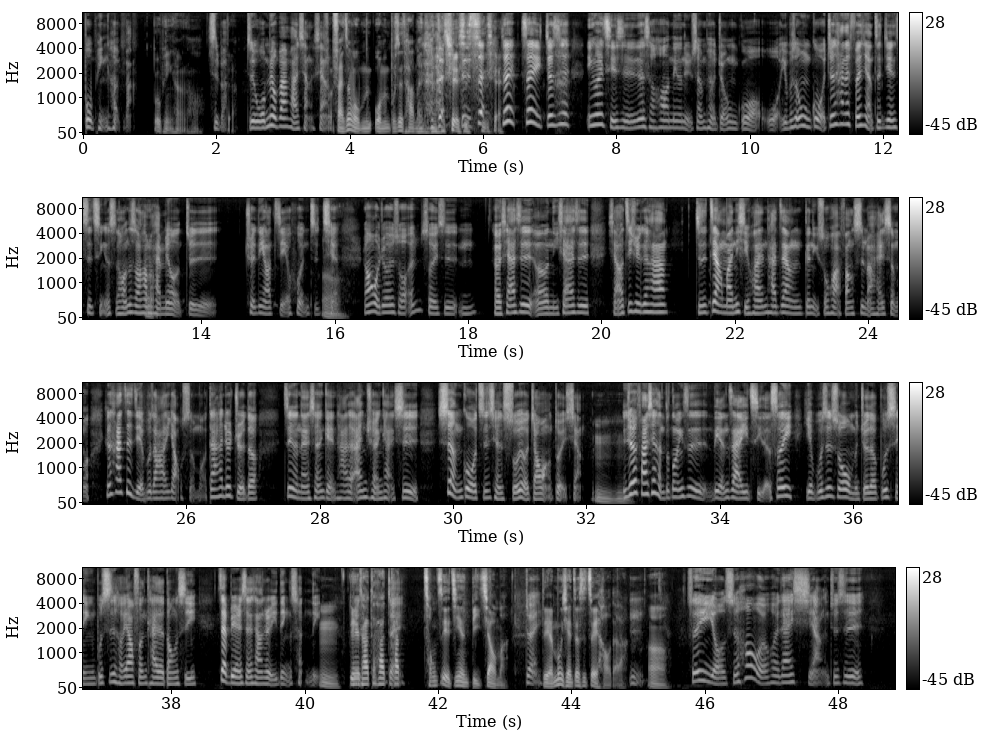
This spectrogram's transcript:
不平衡吧。不平衡哈，是吧？就是我没有办法想象。反正我们我们不是他们，确实是这样。所以所以就是因为其实那时候那个女生朋友就问过我，也不是问过，就是她在分享这件事情的时候，那时候他们还没有就是确定要结婚之前，然后我就会说，嗯，所以是嗯，呃，现在是呃，你现在是想要继续跟他就是这样吗？你喜欢他这样跟你说话的方式吗？还是什么？可是他自己也不知道他要什么，但他就觉得。这个男生给他的安全感是胜过之前所有交往对象，嗯，嗯，你就会发现很多东西是连在一起的，所以也不是说我们觉得不行、不适合要分开的东西，在别人身上就一定成立，嗯，因为他他他他从自己的经验比较嘛。对对，目前这是最好的啦。嗯嗯，所以有时候我会在想，就是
